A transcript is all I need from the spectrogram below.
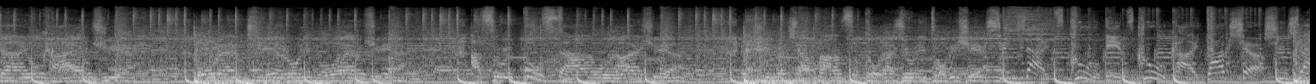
代を変える日オレンジ色に燃える日熱いブースターもない日愛媛ジャパンそこら中に飛び火新時代作るいつ来る開拓者信じたい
